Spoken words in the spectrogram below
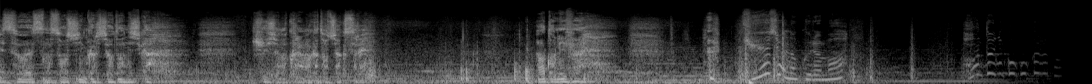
SOS の送信からちょうど2時間救助の車が到着する。あと2分。救助の車？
